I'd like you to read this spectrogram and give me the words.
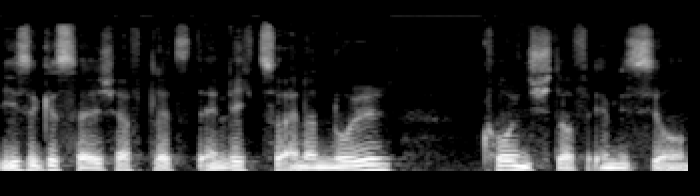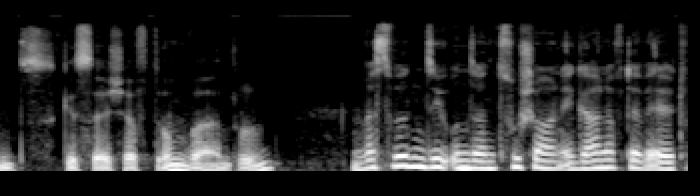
diese Gesellschaft letztendlich zu einer Null Kohlenstoffemissionsgesellschaft umwandeln. Was würden Sie unseren Zuschauern, egal auf der Welt,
